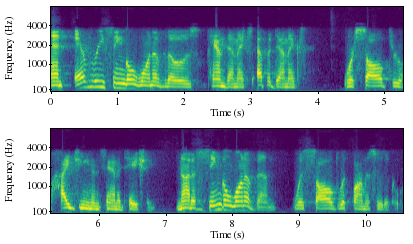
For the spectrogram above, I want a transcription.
And every single one of those pandemics, epidemics, were solved through hygiene and sanitation. Not a single one of them was solved with pharmaceuticals.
